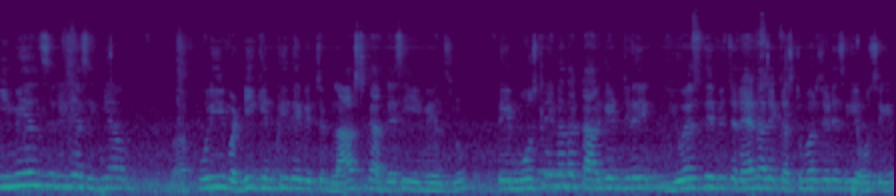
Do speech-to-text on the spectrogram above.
ਈਮੇਲਸ ਜਿਹੜੀਆਂ ਸੀਗੀਆਂ ਪੂਰੀ ਵੱਡੀ ਗਿਣਤੀ ਦੇ ਵਿੱਚ ਬਲਾਸਟ ਕਰਦੇ ਸੀ ਈਮੇਲਸ ਨੂੰ। ਤੇ ਮੋਸਟਲੀ ਇਹਨਾਂ ਦਾ ਟਾਰਗੇਟ ਜਿਹੜੇ ਯੂਐਸ ਦੇ ਵਿੱਚ ਰਹਿਣ ਵਾਲੇ ਕਸਟਮਰ ਜਿਹੜੇ ਸੀਗੇ, ਉਹ ਸੀਗੇ।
